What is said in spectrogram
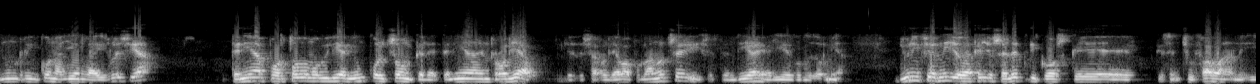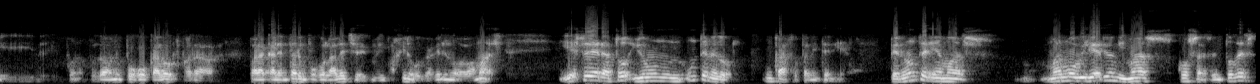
un rincón allí en la iglesia, tenía por todo mobiliario un colchón que le tenía enrollado, le desarrollaba por la noche y se extendía y allí es donde dormía. Y un infiernillo de aquellos eléctricos que, se enchufaban y, bueno, pues daban un poco calor para, para calentar un poco la leche, me imagino, porque aquello no daba más. Y ese era todo, y un, un tenedor, un cazo también tenía. Pero no tenía más, más mobiliario ni más cosas. Entonces,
